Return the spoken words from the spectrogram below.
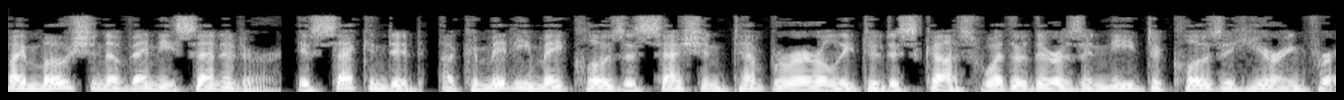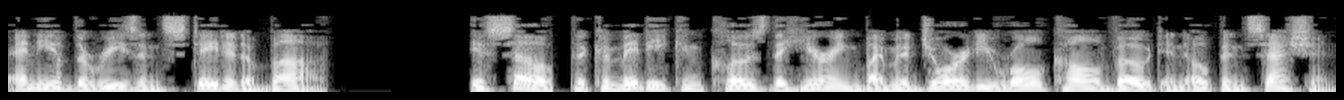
By motion of any senator, if seconded, a committee may close a session temporarily to discuss whether there is a need to close a hearing for any of the reasons stated above. If so, the committee can close the hearing by majority roll call vote in open session.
